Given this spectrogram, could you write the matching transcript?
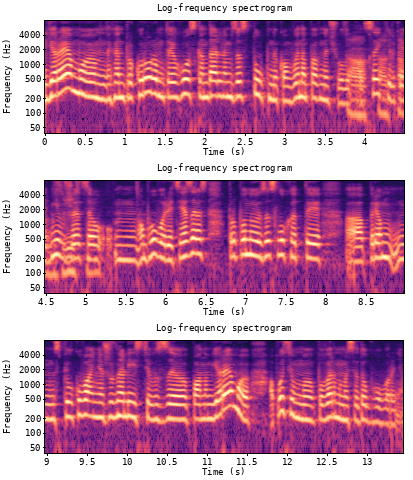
Яремою, генпрокурором та його скандальним заступником. Ви напевно чули Так, про це. так, Кілька так, днів вже це обговорюється. Я зараз пропоную заслухати е, прям спілкування журналістів з паном Яремою, а потім е, повернемося до обговорення.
